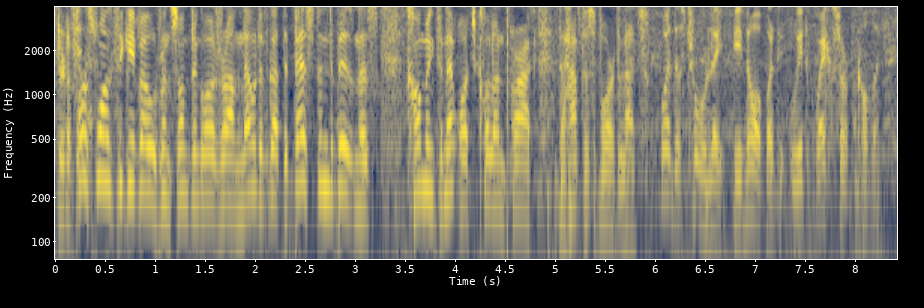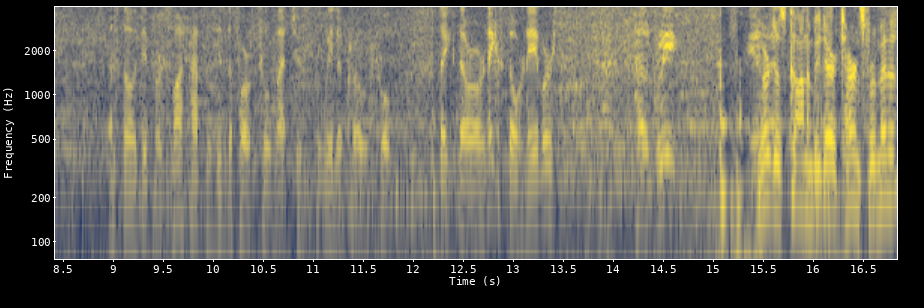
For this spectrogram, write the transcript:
They're the first ones to give out when something goes wrong. Now they've got the best in the business coming to Netwatch Cullen Park to have to support the lads. Well, that's true, like, you know, but with Wexford coming, that's no difference. What happens in the first two matches, the Wheeler crowd come. Like, they're our next door neighbours. Had a great. You're just going to be their turns for a minute.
